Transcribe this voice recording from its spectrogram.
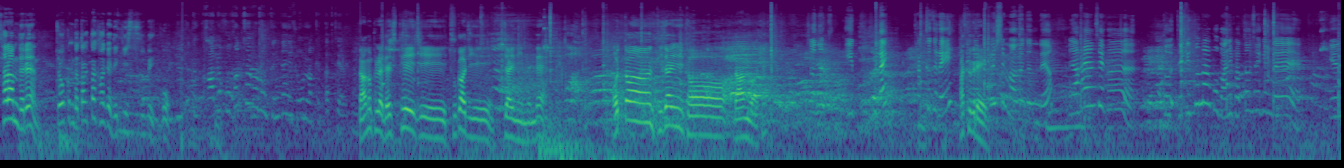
사람들은 조금 더 딱딱하게 느낄 수도 있고 가볍고 컨트롤은 굉장히 좋은 라켓 같아요. 나노플레 넥스테이지 두 가지 디자인이 있는데 어떤 디자인이 더 나은 것 같아? 저는 이 블랙 다크 그레이 다크 그레이. 훨씬 마음에 드는데요. 그냥 하얀색은 또 되게 흔하고 많이 봤던 색인데 얘는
